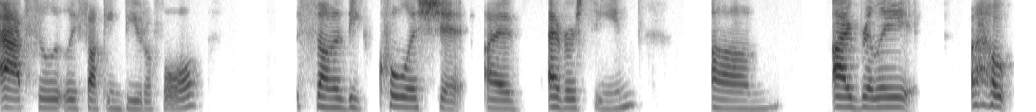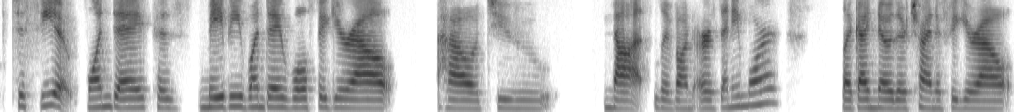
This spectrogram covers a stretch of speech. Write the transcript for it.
absolutely fucking beautiful. Some of the coolest shit I've ever seen. Um, I really hope to see it one day because maybe one day we'll figure out how to not live on Earth anymore. Like I know they're trying to figure out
